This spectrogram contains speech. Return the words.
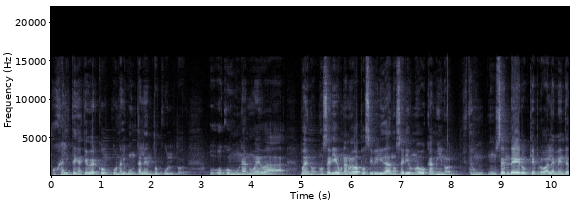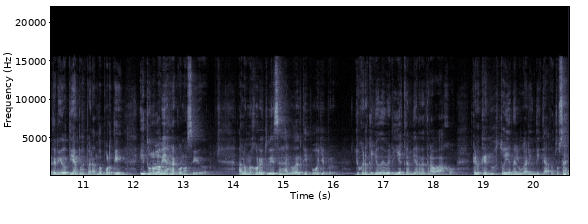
Ojalá y tenga que ver con, con algún talento oculto o, con una nueva, bueno, no sería una nueva posibilidad, no sería un nuevo camino. Este es un, sendero que probablemente ha tenido tiempo esperando por ti y tú no lo habías reconocido. A lo mejor tú dices algo del tipo, oye, pero yo creo que yo debería cambiar de trabajo, creo que no estoy en el lugar indicado. Entonces,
